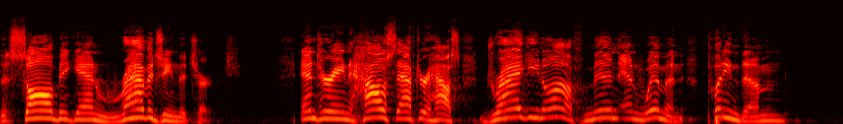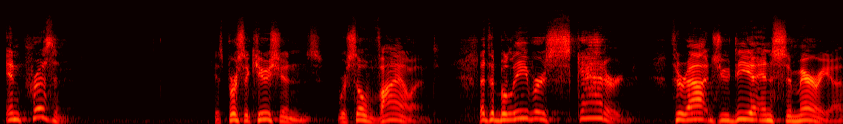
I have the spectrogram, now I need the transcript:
that Saul began ravaging the church, entering house after house, dragging off men and women, putting them in prison. His persecutions were so violent that the believers scattered throughout Judea and Samaria,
